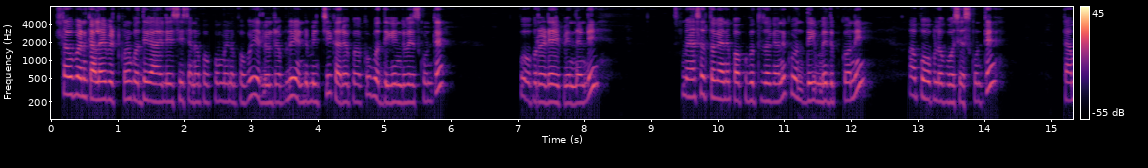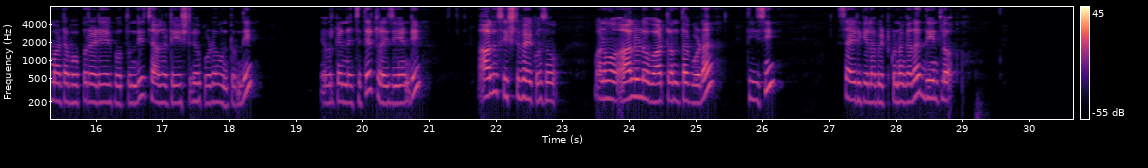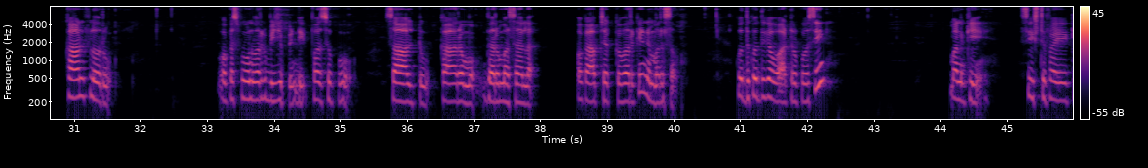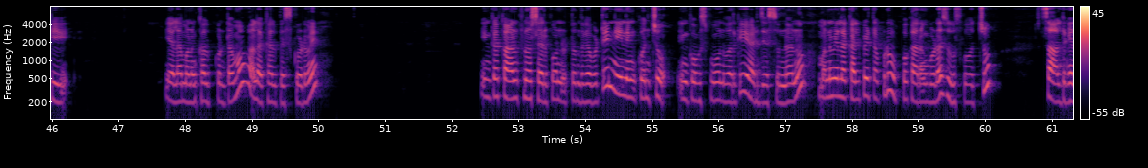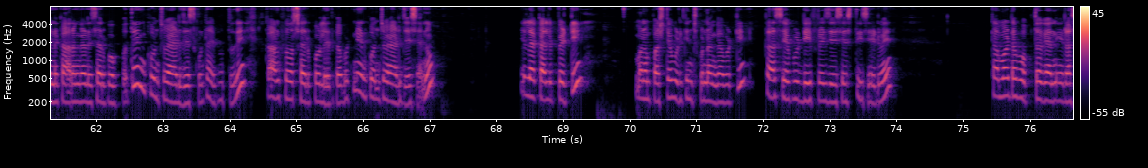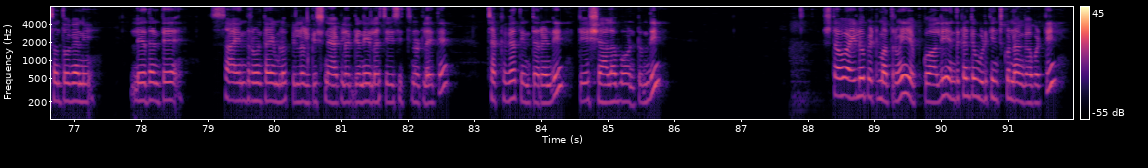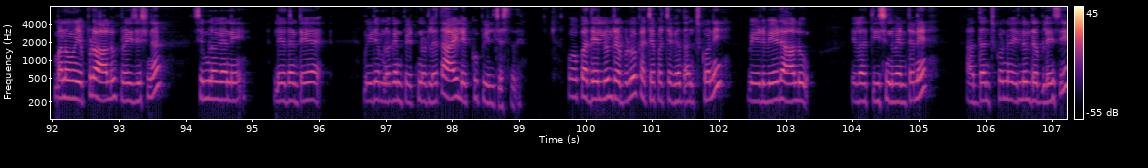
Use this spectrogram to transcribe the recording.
స్టవ్ పైన కళాయి పెట్టుకొని కొద్దిగా ఆయిల్ వేసి శనగపప్పు మినపప్పు ఎల్లుల్లి డబ్బులు ఎండుమిర్చి కరివేపాకు కొద్దిగా ఇంగు వేసుకుంటే పోపు రెడీ అయిపోయిందండి. స్మాషర్తో కానీ పప్పు గుత్తుతో కానీ కొద్దిగా మెదుపుకొని ఆ పోపులో పోసేసుకుంటే టమాటా పప్పు రెడీ అయిపోతుంది. చాలా టేస్ట్గా కూడా ఉంటుంది. ఎవరికైనా నచ్చితే ట్రై చేయండి. ఆలు సిక్స్టీ ఫైవ్ కోసం మనము ఆలులో వాటర్ అంతా కూడా తీసి సైడ్కి ఇలా పెట్టుకున్నాం కదా దీంట్లో కార్న్ఫ్లోరు ఒక స్పూన్ వరకు బియ్య పిండి పసుపు సాల్టు కారము గరం మసాలా ఒక హాఫ్ చెక్క వరకు నిమ్మరసం. కొద్ది కొద్దిగా వాటర్ పోసి మనకి సిక్స్టీ ఫైవ్కి ఎలా మనం కలుపుకుంటామో అలా కలిపేసుకోవడమే. ఇంకా కార్న్ఫ్లోర్ సరిపోనట్టుంది కాబట్టి నేను ఇంకొంచెం ఇంకొక స్పూన్ వరకు యాడ్ చేస్తున్నాను. మనం ఇలా కలిపేటప్పుడు ఉప్పు కారం కూడా చూసుకోవచ్చు. సాల్ట్ కానీ కారం కానీ సరిపోకపోతే ఇంకొంచెం యాడ్ చేసుకుంటే అయిపోతుంది. కార్న్ఫ్లోర్ సరిపోలేదు కాబట్టి నేను కొంచెం యాడ్ చేశాను. ఇలా కలిపెట్టి మనం ఫస్టే ఉడికించుకున్నాం కాబట్టి కాసేపు డీప్ ఫ్రై చేసేసి తీసేయడమే. టమాటా పప్పుతో కానీ రసంతో కానీ లేదంటే సాయంత్రం టైంలో పిల్లలకి స్నాక్లకు కానీ ఇలా చేసి ఇచ్చినట్లయితే చక్కగా తింటారండి. టేస్ట్ చాలా బాగుంటుంది. స్టవ్ ఐలో పెట్టి మాత్రమే చెప్పుకోవాలి. ఎందుకంటే ఉడికించుకున్నాం కాబట్టి మనం ఎప్పుడు ఆలు ఫ్రై చేసినా సిమ్లో కానీ లేదంటే మీడియంలో కానీ పెట్టినట్లయితే ఆయిల్ ఎక్కువ పీల్చేస్తుంది. ఓ పది ఎల్లుల్లి రెబ్బలు కచ్చపచ్చగా దంచుకొని వేడి వేడి ఆలు ఇలా తీసిన వెంటనే ఆ దంచుకున్న ఎల్లుల్లి రెబ్బలు వేసి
